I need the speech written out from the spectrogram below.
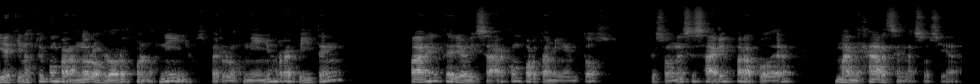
Y aquí no estoy comparando los loros con los niños, pero los niños repiten para interiorizar comportamientos que son necesarios para poder manejarse en la sociedad.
